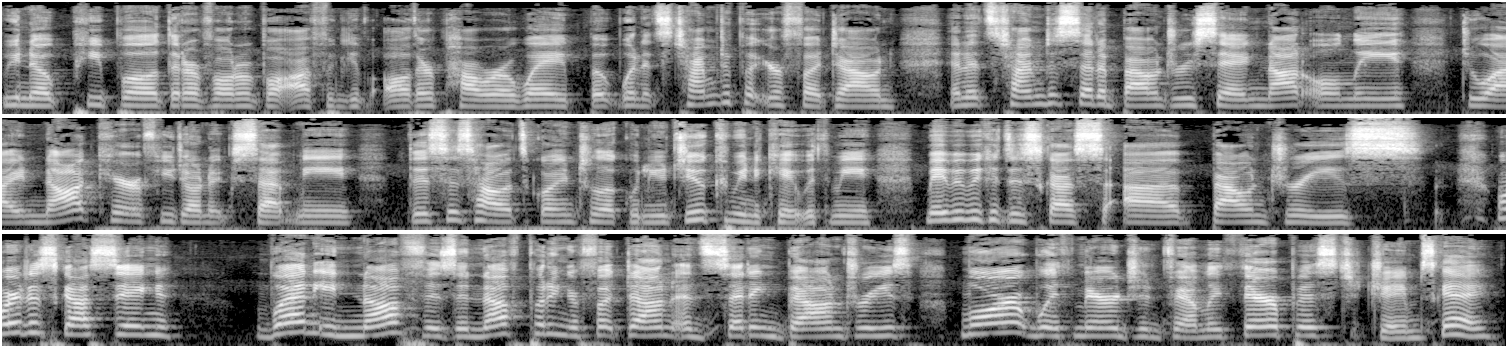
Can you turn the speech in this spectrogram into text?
we know people that are vulnerable often give all their power away, but when it's time to put your foot down and it's time to set a boundary saying, not only do I not care if you don't accept me, this is how it's going to look when you do communicate with me. Maybe we could discuss uh, boundaries. We're discussing when enough is enough, putting your foot down and setting boundaries. More with marriage and family therapist James Guay.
